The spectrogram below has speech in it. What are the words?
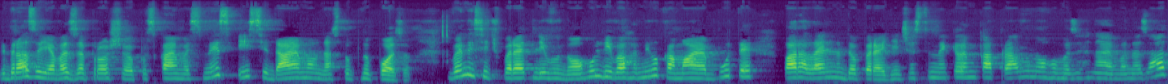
Відразу я вас запрошую, опускаємось вниз і сідаємо в наступну позу. Винесіть вперед ліву ногу. Ліва гомілка має бути паралельно до передньої частини килимка. Праву ногу ми згинаємо назад,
